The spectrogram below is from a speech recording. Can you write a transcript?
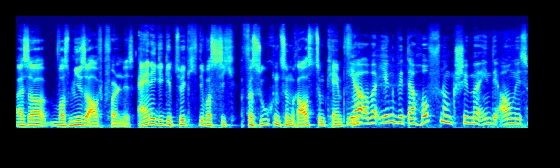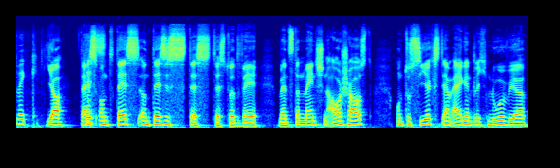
Also, was mir so aufgefallen ist. Einige gibt es wirklich, die was sich versuchen zum raus zum Kämpfen. Ja, aber irgendwie der Hoffnungsschimmer in die Augen ist weg. Ja, das, Das- und das und das ist das, das tut weh. Wenn du dann Menschen ausschaust und du siehst ihm eigentlich nur, wie er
